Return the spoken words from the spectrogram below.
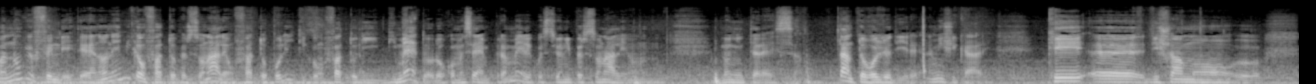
ma non vi offendete, eh? non è mica un fatto personale, è un fatto politico, un fatto di, di metodo, come sempre. A me le questioni personali non, non interessano. Tanto voglio dire, amici cari, che eh, diciamo eh,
